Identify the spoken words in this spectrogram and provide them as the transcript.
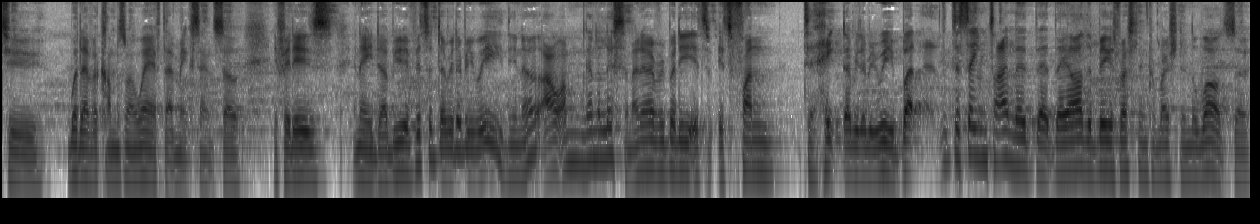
to whatever comes my way, if that makes sense. So if it is an AEW, if it's a WWE, you know, i am going to listen. I know everybody, it's, it's fun to hate WWE, but at the same time, they, they are the biggest wrestling promotion in the world. So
